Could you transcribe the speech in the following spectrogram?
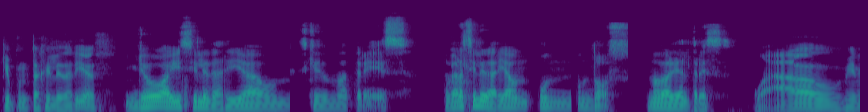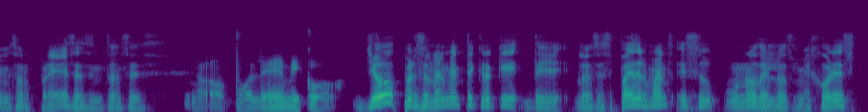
¿qué puntaje le darías? Yo ahí sí le daría un, es que de 1 a 3. La verdad sí le daría un, un, un 2. No daría el 3. Wow, vienen sorpresas entonces. No, polémico. Yo personalmente creo que de los Spider-Man es uno de los mejores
